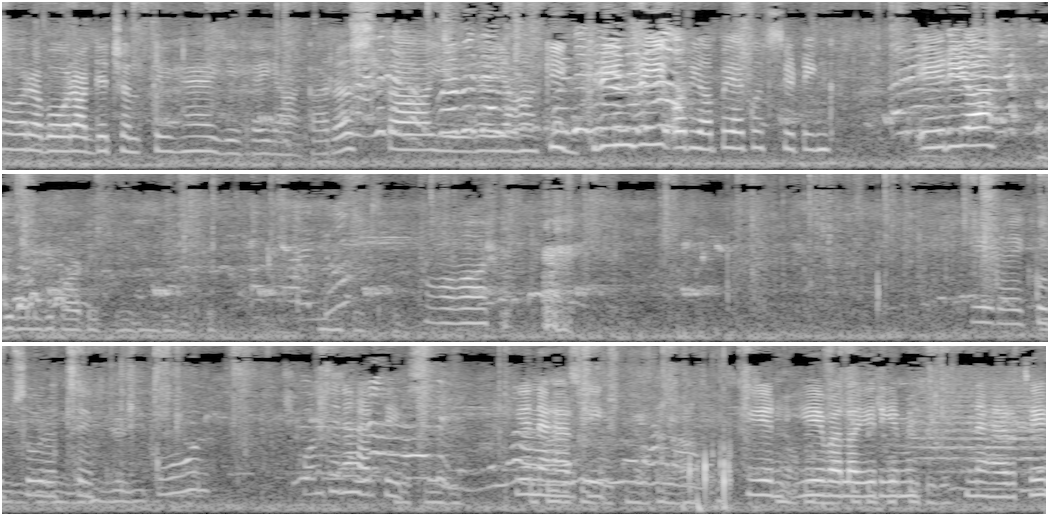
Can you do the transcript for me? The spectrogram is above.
और अब और आगे चलते हैं। ये है यहाँ का रास्ता, ये है यहाँ की ग्रीनरी और यहाँ पे है कुछ सिटिंग एरिया और ये रहे खूबसूरत से फूल। कौन सी नहर थी? ये नहर थी। ये ये वाला एरिया में नहर थे।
